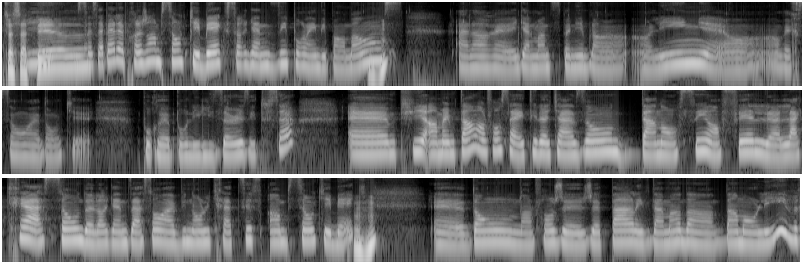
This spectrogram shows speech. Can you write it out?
Ça s'appelle? Ça s'appelle le projet Ambition Québec, s'organiser pour l'indépendance. Mhm. Alors, également disponible en, en ligne, en, en version donc pour, pour les liseuses et tout ça. Euh, puis en même temps, dans le fond, ça a été l'occasion d'annoncer en fait le- la création de l'organisation à but non lucratif Ambition Québec, Mhm. euh, dont dans le fond je, je parle évidemment dans, dans mon livre.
